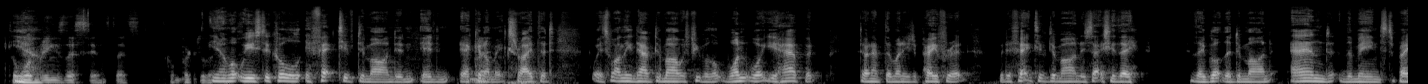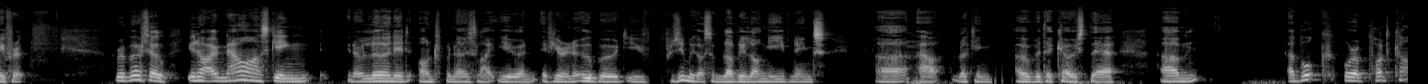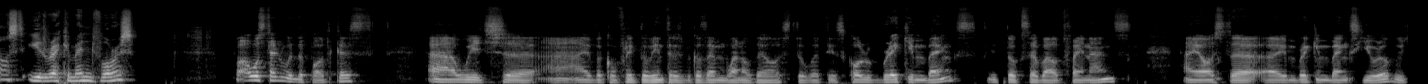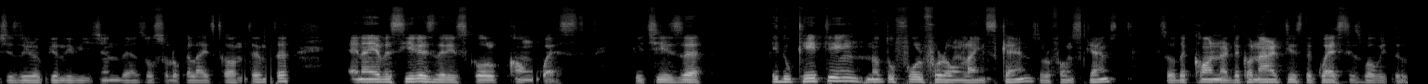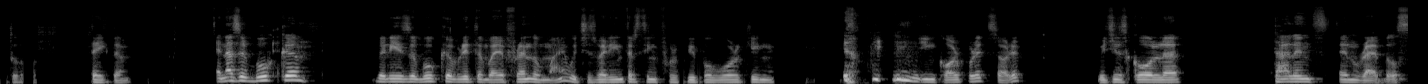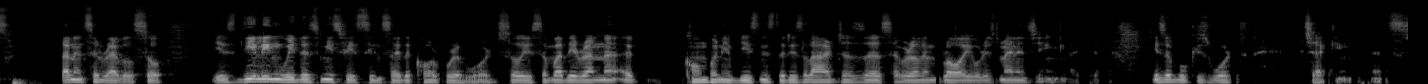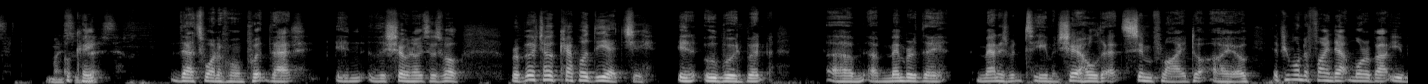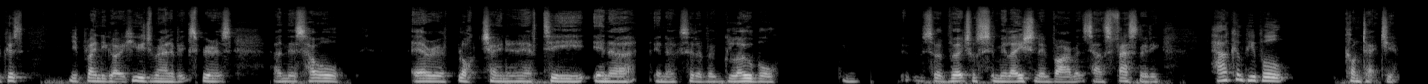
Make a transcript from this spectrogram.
So yeah. what brings the sales? That's compared to the you know what we used to call effective demand in in economics, right? right? That it's one thing to have demand, which people that want what you have but don't have the money to pay for it. But effective demand is actually they they've got the demand and the means to pay for it. Roberto, you know, I'm now asking, you know, learned entrepreneurs like you, and if you're in Ubud, you've presumably got some lovely long evenings uh, out looking over the coast there. Um, a book or a podcast you'd recommend for us? Well, I will start with the podcast, uh, which uh, I have a conflict of interest because I'm one of the hosts, but it's called Breaking Banks. It talks about finance I host uh, in Breaking Banks Europe, which is the European division. There's also localized content. And I have a series that is called Conquest, which is uh, educating not to fall for online scams or phone scams. So the con, the con artist, the quest is what we do to take them. Another book, uh, there is a book written by a friend of mine, which is very interesting for people working in corporate, sorry, which is called uh, talents and rebels. Talents and rebels. So is dealing with these misfits inside the corporate world. So if somebody run a, a company business that is large as uh, several employee or is managing like uh, his a book is worth checking. That's my okay. suggestion. That's wonderful. We'll put that in the show notes as well. Roberto Capodieci in Ubud, but um, a member of the management team and shareholder at simfly.io. If you want to find out more about you, because you've plainly got a huge amount of experience and this whole area of blockchain and NFT in a in a sort of a global sort of virtual simulation environment sounds fascinating. How can people contact you?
